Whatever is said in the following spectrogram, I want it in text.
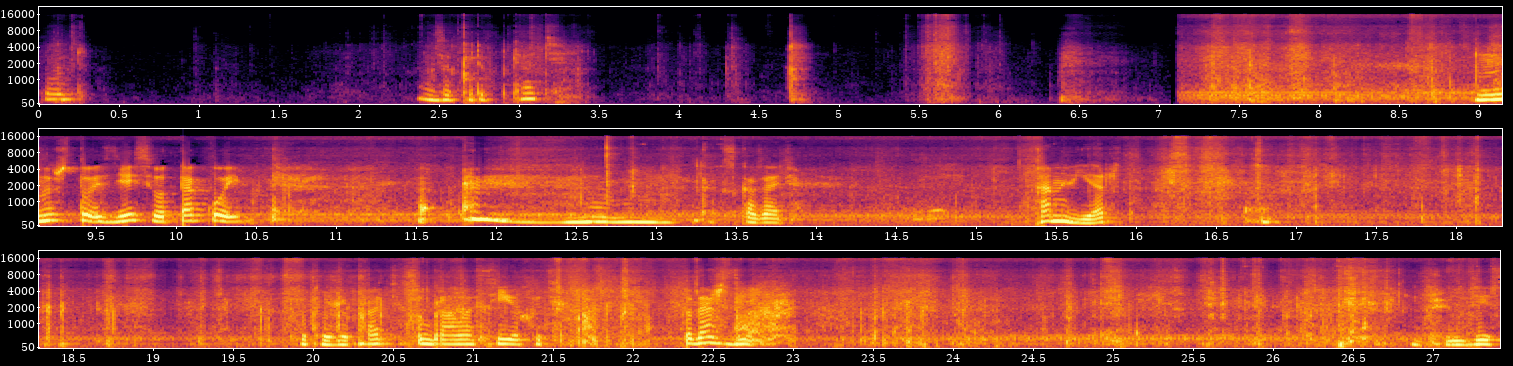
вот закреплять. Ну что, здесь вот такой, сказать, конверт. Тут уже Катя собралась ехать. Подожди. В общем, здесь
